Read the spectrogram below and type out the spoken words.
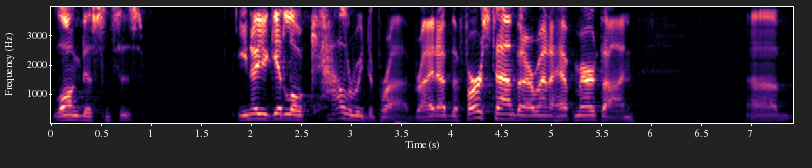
long distances, you know, you get a little calorie deprived, right? Uh, the first time that I ran a half marathon, um,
